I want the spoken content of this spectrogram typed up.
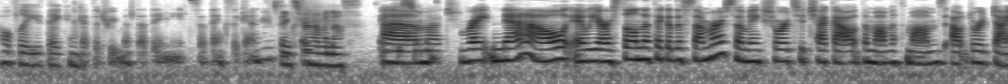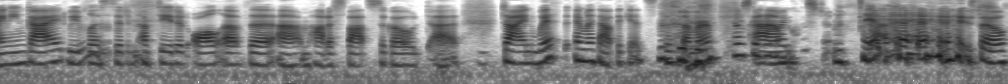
hopefully they can get the treatment that they need. So thanks again. Thanks for having us. Thank you so Um, much. Right now, and we are still in the thick of the summer, so make sure to check out the Monmouth Moms Outdoor Dining Guide. We've Mm. listed and updated all of the um, hottest spots to go uh, dine with and without the kids this summer. That was going to be um, my question. yeah. so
